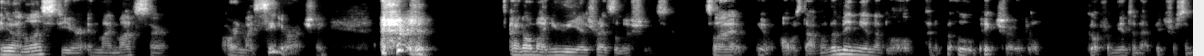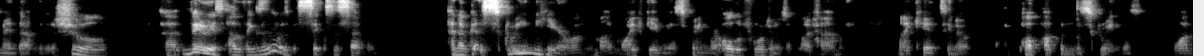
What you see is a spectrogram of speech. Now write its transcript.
And, you know, and last year in my master, or in my seder actually, I had all my New Year's resolutions. So I, you know, always down on the minyan, and a little, and a little picture, a little, got from the internet picture, of some men davening in a shul, uh, various other things. I think it was about six or seven. And I've got a screen here. My wife gave me a screen where all the photos of my family, my kids, you know, pop up in the screen. There's one,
